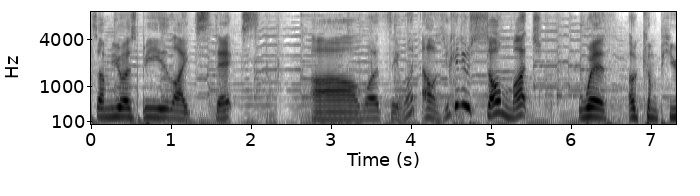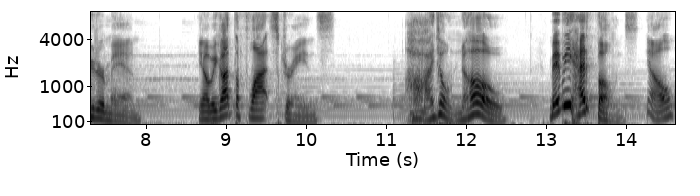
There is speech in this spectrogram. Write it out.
Some USB, like, sticks. Um, let's see. What else? You can do so much with a computer, man. You know, we got the flat screens. Oh, I don't know. Maybe headphones. You know,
